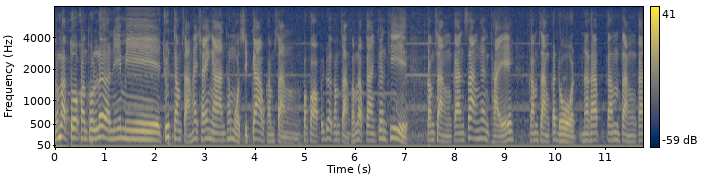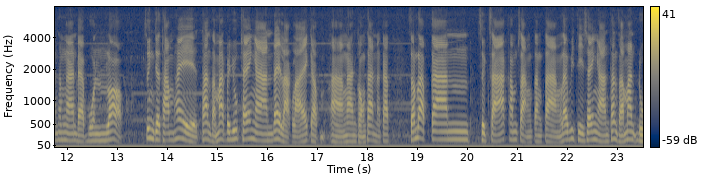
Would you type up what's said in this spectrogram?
สำหรับตัวคอนโทรลเลอร์นี้มีชุดคำสั่งให้ใช้งานทั้งหมด 19 คำสั่ง ประกอบไปด้วยคำสั่งสำหรับการเคลื่อนที่คำสั่งการสร้างเงื่อนไขคำสั่งกระโดดนะครับคำสั่งการทำงานแบบวนรอบ ซึ่งจะทำให้ท่านสามารถประยุกต์ใช้งานได้หลากหลายกับงานของท่านนะครับสำหรับการศึกษาคำสั่งต่างๆ และวิธีใช้งานท่านสามารถดู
